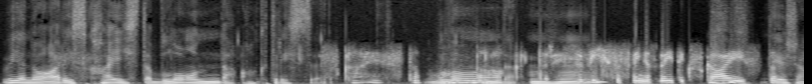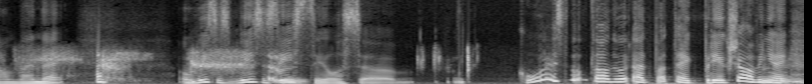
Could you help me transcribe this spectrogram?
Viena arī skaista blonda aktrise. Skaista, Blonda, blonda aktrise. mhm. Visas viņas bija tik skaistas. Tiešām, vai ne? Un visas, visas izcils. Ko es tādu varētu pateikt? Priekšā viņai, mm.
